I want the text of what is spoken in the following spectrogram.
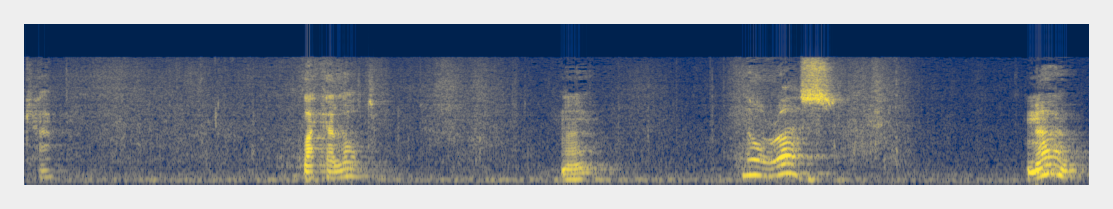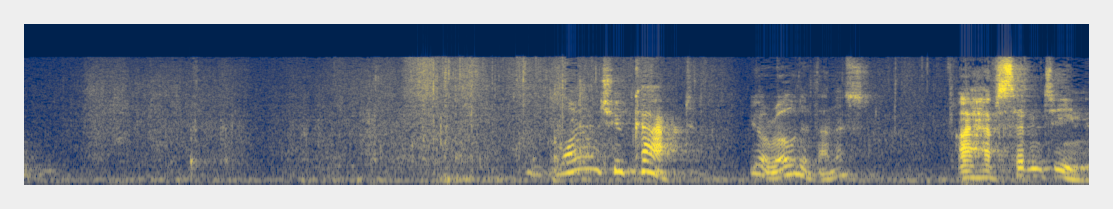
Cap. Like a lot. No. Nor us. No. Why aren't you capped? You're older than us. I have 17.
